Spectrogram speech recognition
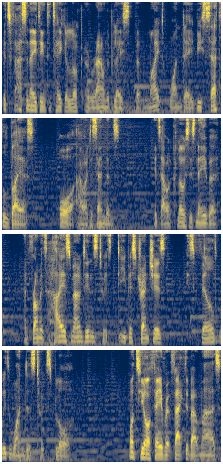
It's fascinating to take a look around the place that might one day be settled by us, or our descendants. It's our closest neighbour, and from its highest mountains to its deepest trenches, is filled with wonders to explore. What's your favourite fact about Mars?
